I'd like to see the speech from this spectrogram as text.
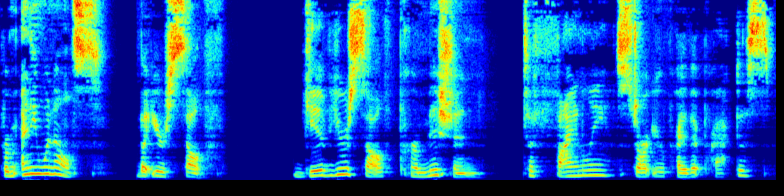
from anyone else but yourself. Give yourself permission to finally start your private practice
